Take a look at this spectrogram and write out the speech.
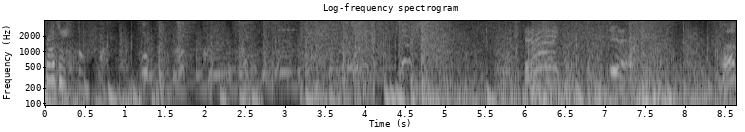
Roger. Up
